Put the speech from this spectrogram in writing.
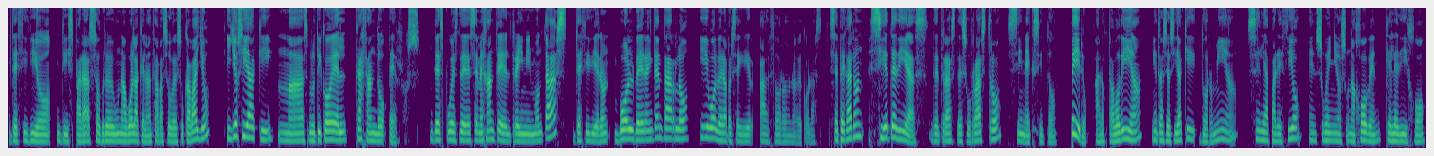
decidió disparar sobre una bola que lanzaba sobre su caballo y Yoshiaki, más brutico él, cazando perros. Después de semejante el training montage, decidieron volver a intentarlo y volver a perseguir al zorro de nueve colas. Se pegaron siete días detrás de su rastro sin éxito. Pero al octavo día, mientras Yoshiaki dormía, se le apareció en sueños una joven que le dijo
